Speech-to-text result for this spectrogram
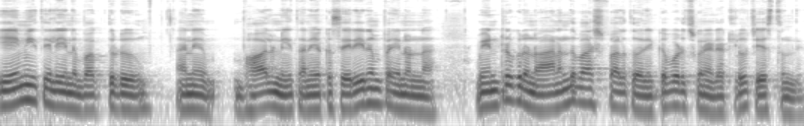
ఏమీ తెలియని భక్తుడు అనే బాలుని తన యొక్క శరీరంపైనున్న వెంట్రుకలను ఆనంద బాష్పాలతో నిక్కబడుచుకునేటట్లు చేస్తుంది.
